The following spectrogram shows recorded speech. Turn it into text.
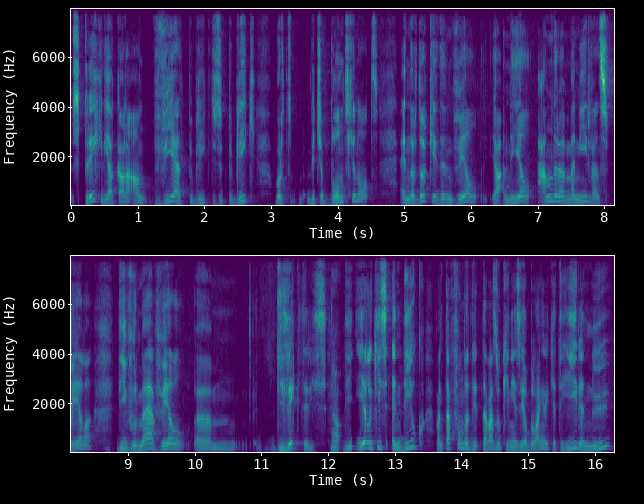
spreken die elkaar aan via het publiek. Dus het publiek wordt een beetje bondgenoot. En daardoor krijg je een, veel, ja, een heel andere manier van spelen, die voor mij veel ehm, directer is. Ja. Die eerlijk is en die ook, want dat, vonden dat was ook ineens heel belangrijk, het hier en nu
